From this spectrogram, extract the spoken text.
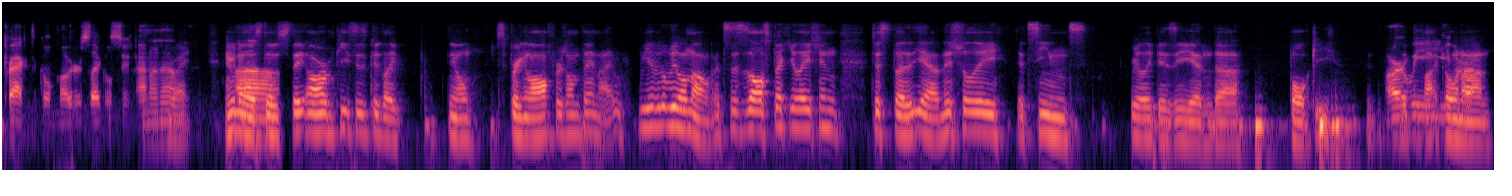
practical motorcycle suit. I don't know. Right. Who knows? Uh, Those the arm pieces could like, you know, spring off or something. I we we don't know. It's this is all speculation. Just but yeah, initially it seems really busy and uh, bulky. Are Like, a we- lot going are- on?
